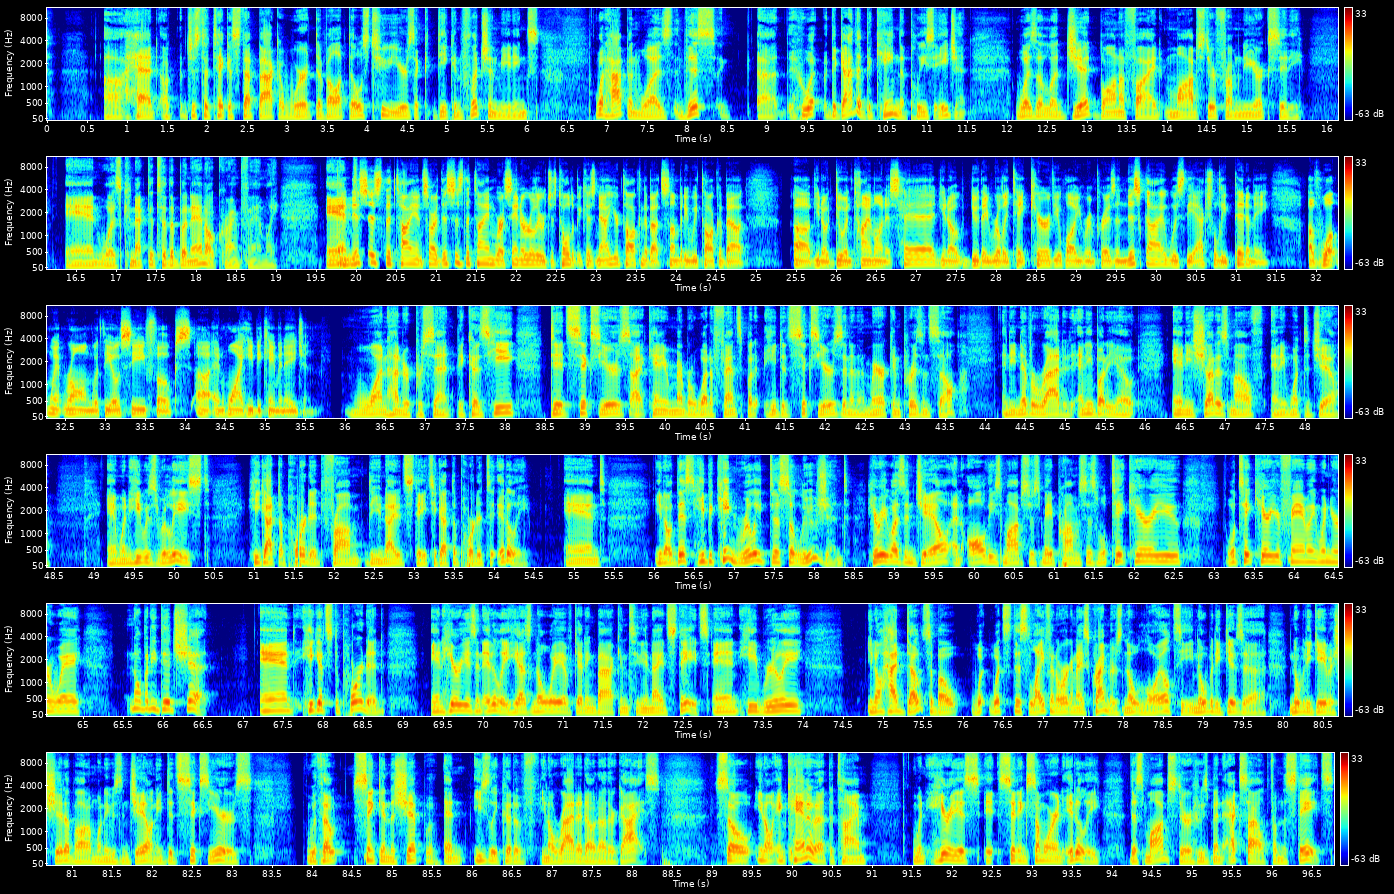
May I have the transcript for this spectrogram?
uh, had, a, just to take a step back of where it developed, those two years of deconfliction meetings, what happened was this, uh, who the guy that became the police agent was a legit bona fide mobster from New York City and was connected to the Bonanno crime family. And, this is the tie-in. Sorry, this is the tie-in where I was saying earlier, just told it because now you're talking about somebody we talk about, uh, you know, doing time on his head. You know, do they really take care of you while you're in prison? This guy was the actual epitome of what went wrong with the OC folks uh, and why he became an agent. 100% because he did six years. I can't even remember what offense, but he did six years in an American prison cell and he never ratted anybody out and he shut his mouth and he went to jail. And when he was released, he got deported from the United States. He got deported to Italy. And, you know, this, he became really disillusioned. Here he was in jail, and all these mobsters made promises we'll take care of you, we'll take care of your family when you're away. Nobody did shit. And he gets deported. And here he is in Italy. He has no way of getting back into the United States. And he really, you know, had doubts about what what's this life in organized crime. There's no loyalty. Nobody gives a nobody gave a shit about him when he was in jail, and he did six years without sinking the ship, and easily could have you know ratted out other guys. So you know, in Canada at the time, when here he is it, sitting somewhere in Italy, this mobster who's been exiled from the states,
